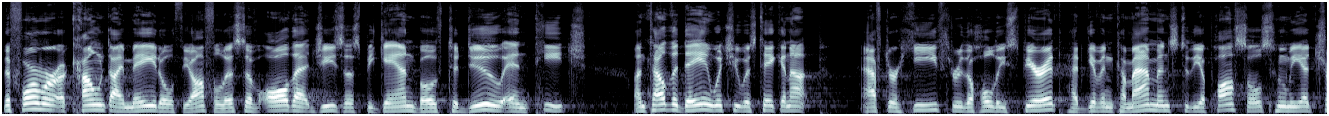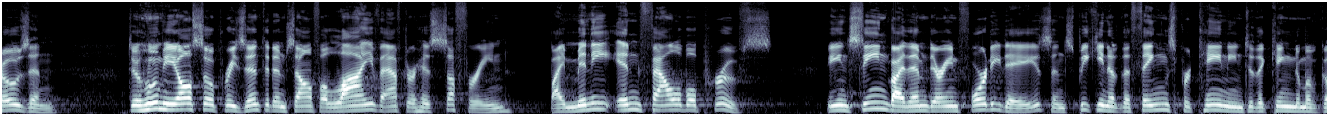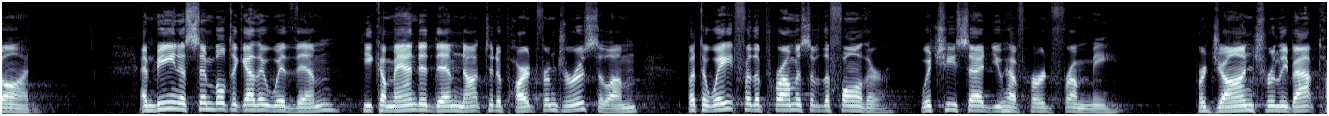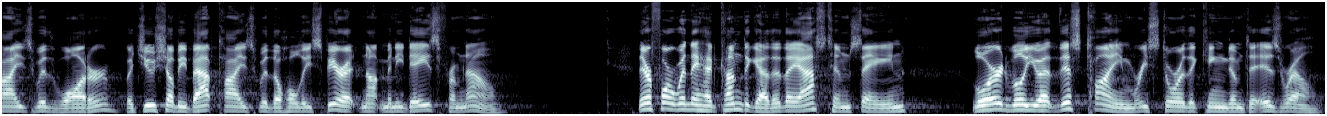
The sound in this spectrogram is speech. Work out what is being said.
The former account I made, O Theophilus, of all that Jesus began both to do and teach until the day in which he was taken up, after he, through the Holy Spirit, had given commandments to the apostles whom he had chosen, to whom he also presented himself alive after his suffering by many infallible proofs, being seen by them during forty days, and speaking of the things pertaining to the kingdom of God. And being assembled together with them, he commanded them not to depart from Jerusalem, but to wait for the promise of the Father, which he said, You have heard from me. For John truly baptized with water, but you shall be baptized with the Holy Spirit not many days from now. Therefore, when they had come together, they asked him, saying, Lord, will you at this time restore the kingdom to Israel?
